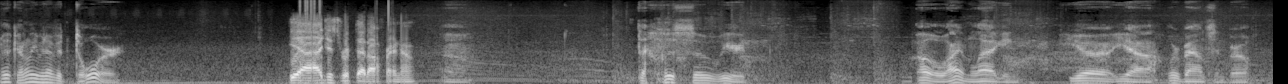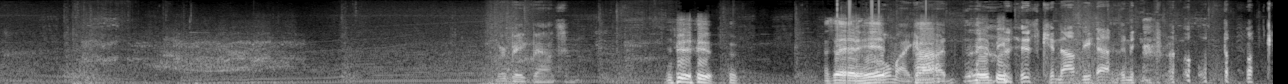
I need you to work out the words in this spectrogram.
Look, I don't even have a door. Yeah, I just ripped that off right now. Oh. That was so weird. Oh, I'm lagging. Yeah, yeah, we're bouncing, bro. We're big bouncing. I said hit. oh my god. This cannot be happening, bro. What the fuck?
